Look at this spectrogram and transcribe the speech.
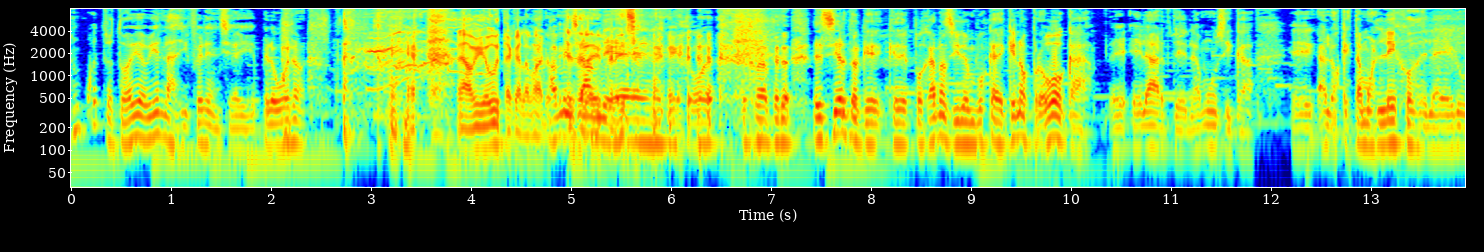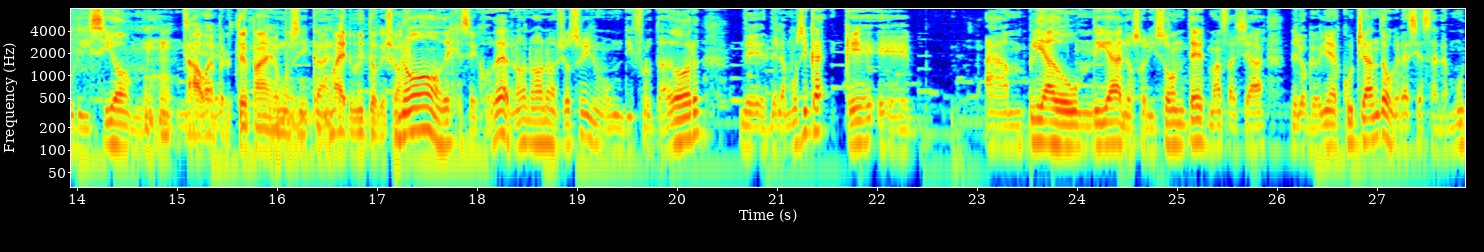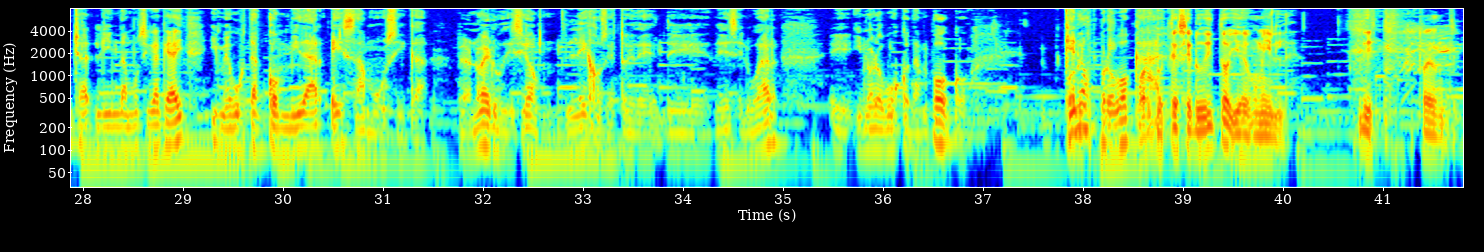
no encuentro todavía bien las diferencias ahí, pero bueno, A mí me gusta Calamaro, a mí esa es la también. joda, joda, pero es cierto que, que despojarnos y ir en busca de qué nos provoca eh, el arte, la música, eh, a los que estamos lejos de la erudición. Ah, eh, bueno, pero usted es más, musical. más erudito que yo. No, déjese de joder, no, no, no. Yo soy un disfrutador de, de la música que ha ampliado un día los horizontes más allá de lo que venía escuchando, gracias a la mucha linda música que hay, y me gusta convidar esa música. Pero no erudición, lejos estoy de, de- de ese lugar eh, y no lo busco tampoco. ¿Qué Por- nos provoca? Porque usted es erudito y es humilde. Listo,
